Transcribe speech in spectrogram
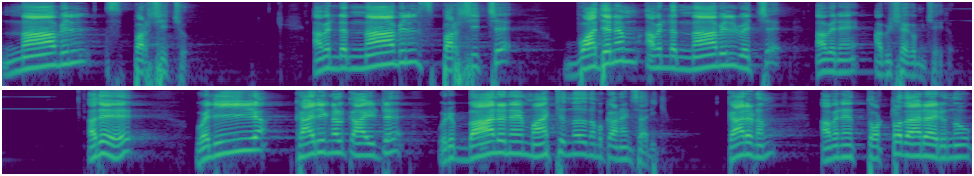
നാവിൽ സ്പർശിച്ചു. അവന്റെ നാവിൽ സ്പർശിച്ച് വചനം അവന്റെ നാവിൽ വെച്ച് അവനെ അഭിഷേകം ചെയ്തു. അത് വലിയ കാര്യങ്ങൾക്കായിട്ട് ഒരു ബാലനെ മാറ്റുന്നത് നമുക്ക് കാണാൻ സാധിക്കും. കാരണം അവനെ തൊട്ടതാരായിരുന്നു?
